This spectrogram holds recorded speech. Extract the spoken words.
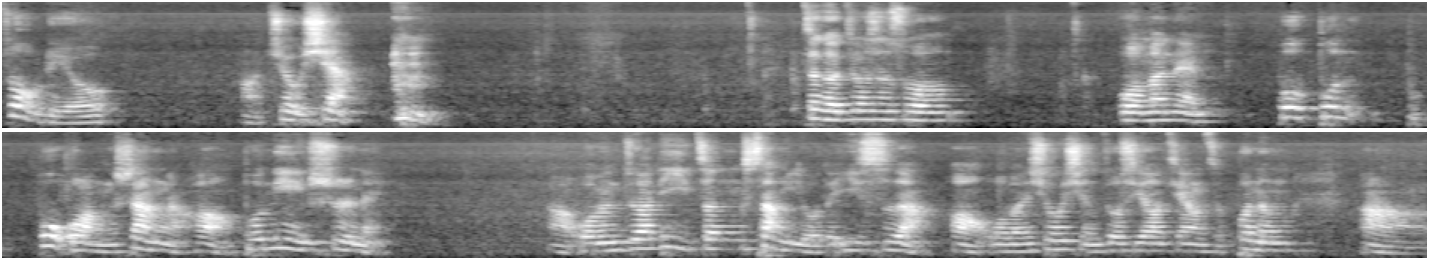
骤流啊，就像。这个就是说，我们呢，不不不不往上了哈，不逆势呢。啊，我们就要力争上游的意思啊！哦，我们修行就是要这样子，不能啊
